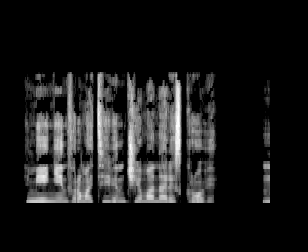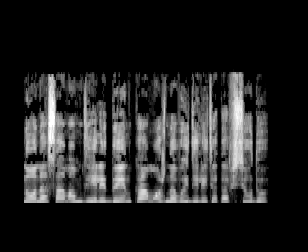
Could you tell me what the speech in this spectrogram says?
менее информативен, чем анализ крови. Но на самом деле ДНК можно выделить отовсюду,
